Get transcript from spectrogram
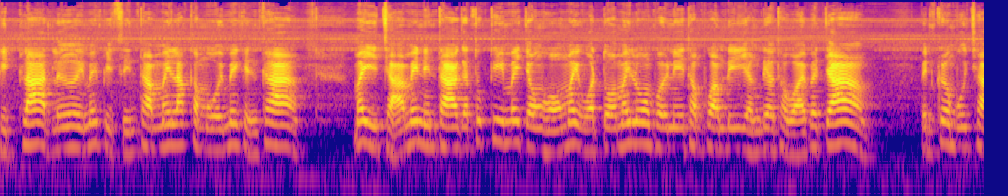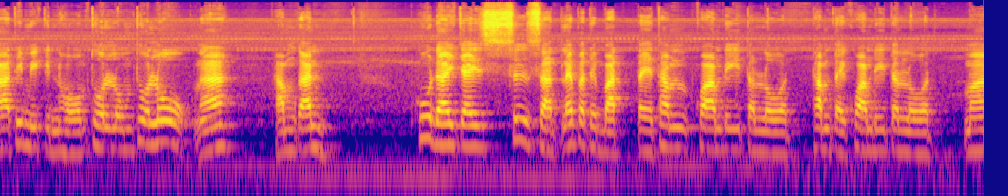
ผิดพลาดเลย ไม่ผิดศีลธรรมไม่ลักขโมยไม่เข็นฆ่า ไม่อิจฉาไม่นินทากันทุกที่ไม่จองหองไม่อวดตัวไม่ล่วงโพยนีทำความดีอย่างเดียวถวายพระเจ้า เป็นเครื่องบูชาที่มีกลิ่นหอมทวนลมทั่วโลกนะทำกัน ผู้ใดใจซื่อสัตย์และปฏิบัติ แต่ทำความดีตลอดทำแต่ความดีตลอดมา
